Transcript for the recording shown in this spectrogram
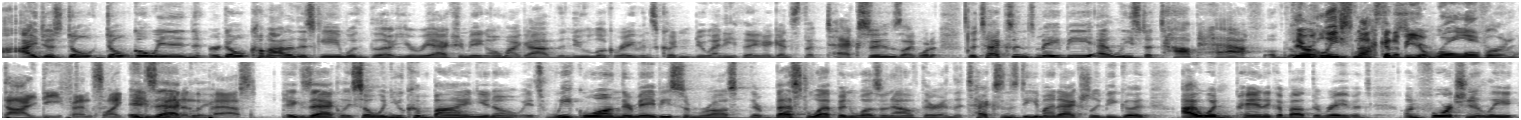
I just don't don't go in or don't come out of this game with the, your reaction being, "Oh my God, the new look Ravens couldn't do anything against the Texans." Like what? The Texans may be at least a top half of the. They're at least not going to be a rollover and die defense like they've been exactly in the past. Exactly. So when you combine, you know, it's week one, there may be some rust. Their best weapon wasn't out there, and the Texans D might actually be good. I wouldn't panic about the Ravens. Unfortunately,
